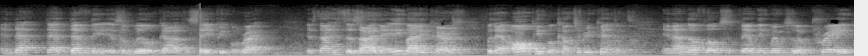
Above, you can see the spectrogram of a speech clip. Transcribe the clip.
And that, that definitely is the will of God to save people, right? It's not his desire that anybody perish, but that all people come to repentance. And I know folks, family members who have prayed,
